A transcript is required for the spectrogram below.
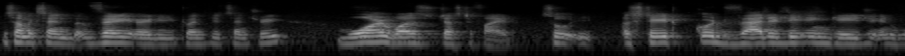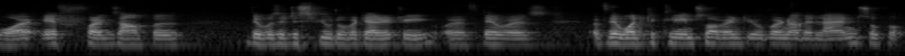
to some extent the very early 20th century, war was justified. So a state could validly engage in war if, for example, there was a dispute over territory, or if there was if they wanted to claim sovereignty over another land. So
